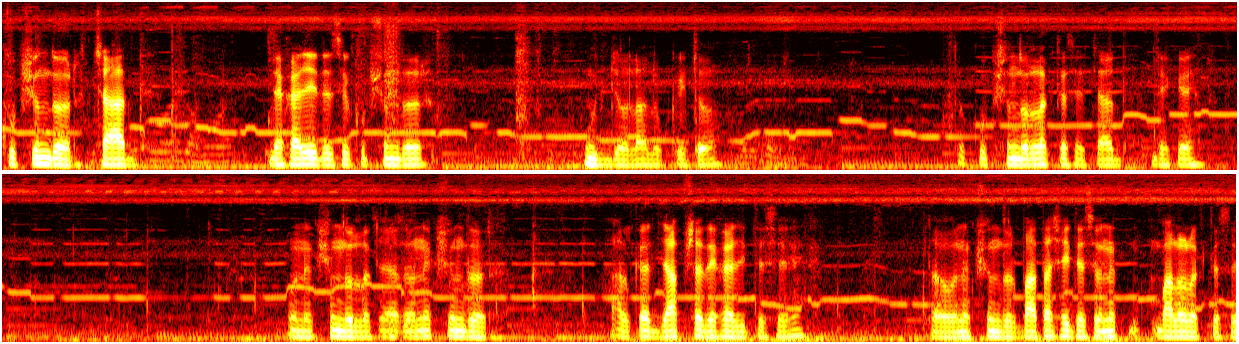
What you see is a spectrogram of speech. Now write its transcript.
খুব সুন্দর, চাঁদ দেখা যাইতেছে খুব সুন্দর, উজ্জ্বল আলোকিত। তো খুব সুন্দর লাগতেছে চাঁদ দেখে। অনেক সুন্দর লাগতেছে অনেক সুন্দর। হালকা ঝাপসা দেখা যাইতেছে। তা অনেক সুন্দর বাতাস আইতেছে অনেক ভালো লাগতেছে।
